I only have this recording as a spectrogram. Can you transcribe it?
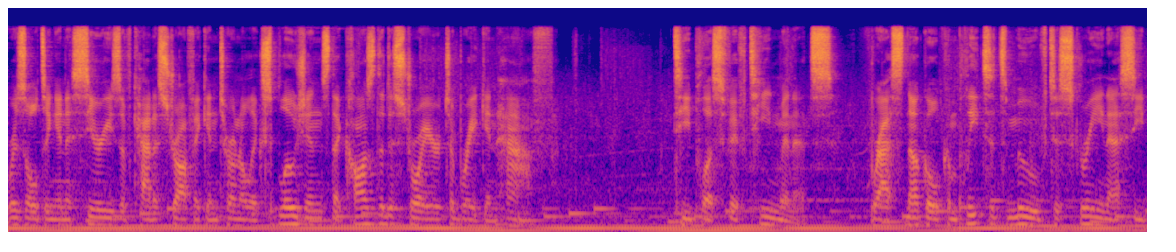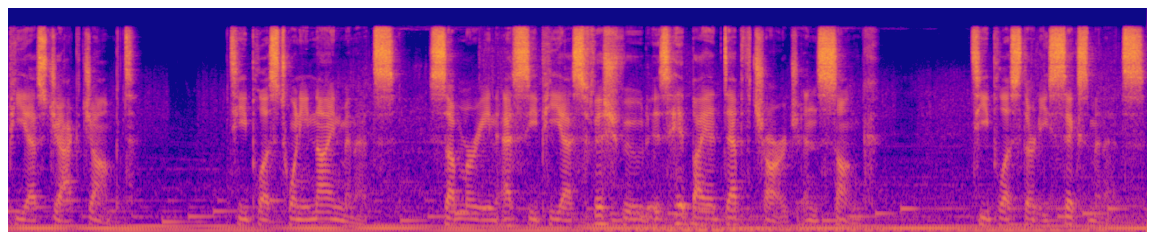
resulting in a series of catastrophic internal explosions that cause the destroyer to break in half. T plus 15 minutes. Brass Knuckle completes its move to screen SCPS Jack Jumped. T plus 29 minutes. Submarine SCPS Fish Food is hit by a depth charge and sunk. T plus 36 minutes.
